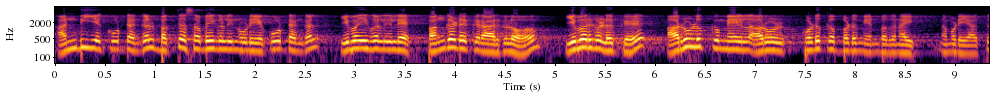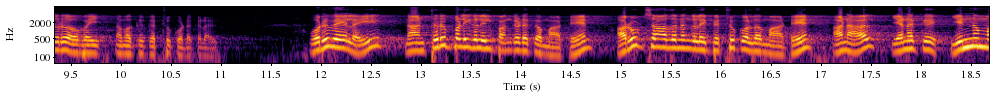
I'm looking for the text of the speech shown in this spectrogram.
அன்பிய கூட்டங்கள் பக்த சபைகளினுடைய கூட்டங்கள் இவைகளிலே பங்கெடுக்கிறார்களோ இவர்களுக்கு அருளுக்கு மேல் அருள் கொடுக்கப்படும் என்பதனை நம்முடைய திரு அவை நமக்கு கற்றுக் கொடுக்கிறது. ஒருவேளை நான் திருப்பலிகளில் பங்கெடுக்க மாட்டேன் அருட்சாதனங்களை பெற்றுக்கொள்ள மாட்டேன் ஆனால் எனக்கு இன்னும்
